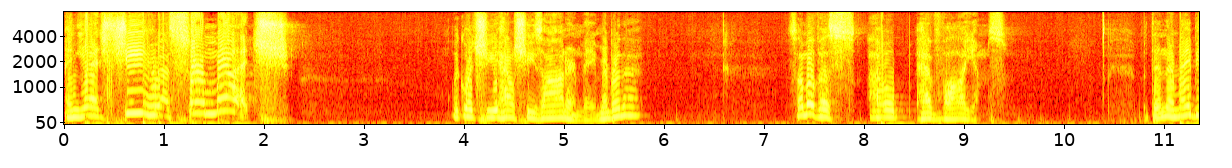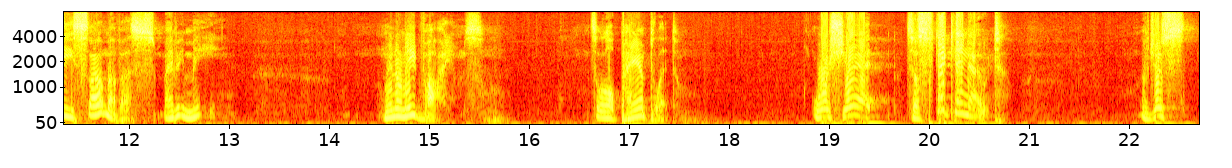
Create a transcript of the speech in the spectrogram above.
And yet she who has so much, look what she, how she's honored me. Remember that? Some of us, I hope, have volumes. But then there may be some of us, maybe me. We don't need volumes. It's a little pamphlet. Worse yet, it's a sticky note. of just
